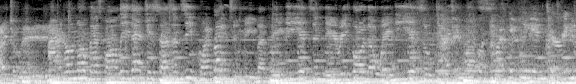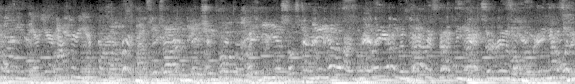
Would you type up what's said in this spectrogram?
weight so mightily? I don't know, Pasqually, that just doesn't seem quite right to me. But maybe it's endearing for the way he is so dear to Or us. possibly enduring because he's there year after year for us. Perhaps examination for the way he is so studious. I really am embarrassed that the answer is eluding us.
